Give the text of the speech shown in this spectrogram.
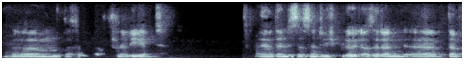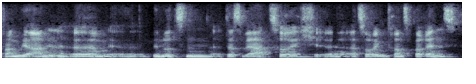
mhm. Ähm, das habe ich auch schon erlebt, äh, dann ist das natürlich blöd. Also dann, äh, dann fangen wir an, ähm, benutzen das Werkzeug, äh, erzeugen Transparenz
